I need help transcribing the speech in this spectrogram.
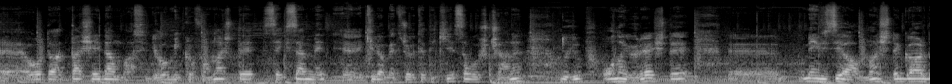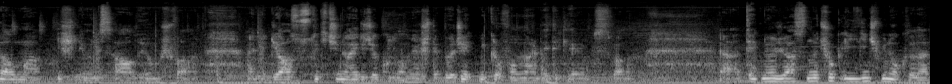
e, orada hatta şeyden bahsediyor. O mikrofonlar işte 80 me- e, kilometre ötedeki savaş uçağını duyup ona göre işte e, mevzi alma, işte gard alma işlemini sağlıyormuş falan. Hani casusluk için ayrıca kullanılıyor işte böcek mikrofonlar dediklerimiz falan. Ya, teknoloji aslında çok ilginç bir noktadan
